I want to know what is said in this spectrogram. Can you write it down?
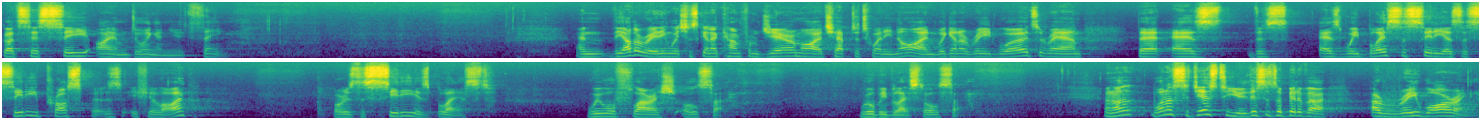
God says, See, I am doing a new thing. And the other reading, which is going to come from Jeremiah chapter 29, we're going to read words around that as this as we bless the city, as the city prospers, if you like, or as the city is blessed, we will flourish also. We'll be blessed also. And I want to suggest to you this is a bit of a, a rewiring.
